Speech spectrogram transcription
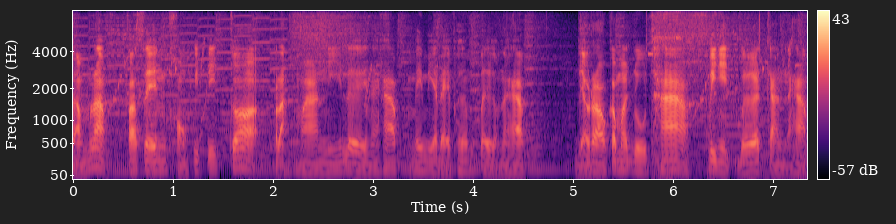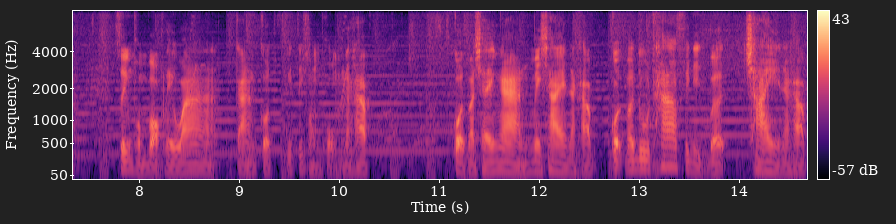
สำหรับเปอร์เซ็นต์ของพิติก็ประมาณนี้เลยนะครับ ไม่มีอะไรเพิ่มเติมนะครับ เดี๋ยวเราก็มาดูท่า finish Burst กันนะครับ ซึ่งผมบอกเลยว่าการกดพิติของผมนะครับ กดมาใช้งานไม่ใช่นะครับ กดมาดูท่า finish Burst ใช่นะครับ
